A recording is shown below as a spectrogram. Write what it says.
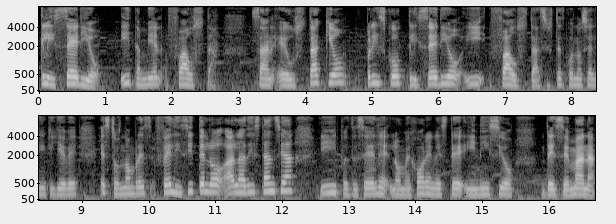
Cliserio y también Fausta. San Eustaquio, Prisco, Cliserio y Fausta. Si usted conoce a alguien que lleve estos nombres, felicítelo a la distancia y pues deseele lo mejor en este inicio de semana.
